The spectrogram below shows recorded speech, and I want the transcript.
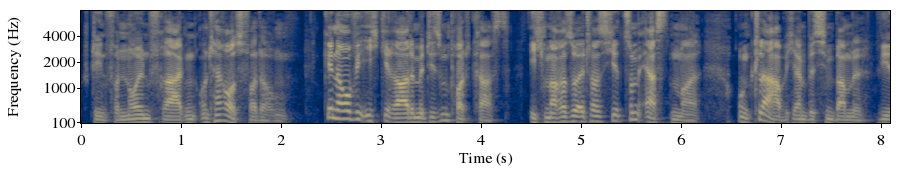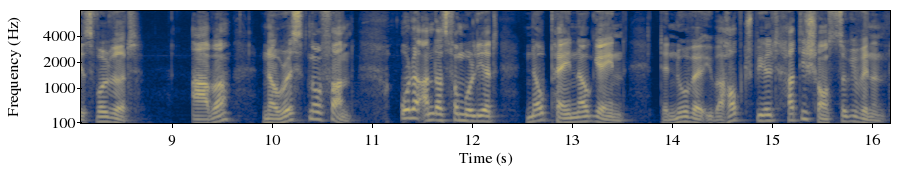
stehen vor neuen Fragen und Herausforderungen. Genau wie ich gerade mit diesem Podcast. Ich mache so etwas hier zum ersten Mal. Und klar habe ich ein bisschen Bammel, wie es wohl wird. Aber no risk, no fun. Oder anders formuliert, no pain, no gain. Denn nur wer überhaupt spielt, hat die Chance zu gewinnen.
